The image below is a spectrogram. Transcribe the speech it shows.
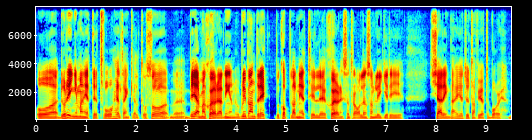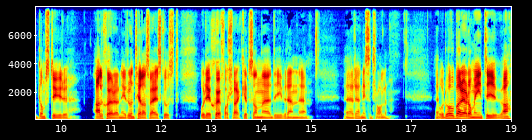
Och Då ringer man 112 helt enkelt och så eh, begär man sjöräddningen. Då blir man direkt kopplad ner till eh, sjöräddningscentralen som ligger i Kärringberget utanför Göteborg. De styr all sjöräddning runt hela Sveriges kust och det är Sjöfartsverket som eh, driver den räddningscentralen. Och Då börjar de intervjua.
